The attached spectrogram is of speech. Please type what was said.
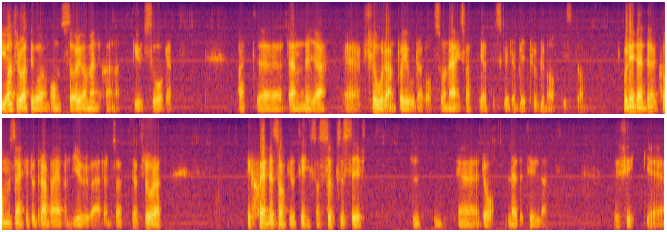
Jag tror att det var en omsorg om människan att Gud såg att, att eh, den nya eh, floran på jorden var så näringsfattig att det skulle bli problematiskt. Om. Och det där kommer säkert att drabba även djurvärlden så att jag tror att det skedde saker och ting som successivt eh, då ledde till att vi fick eh,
